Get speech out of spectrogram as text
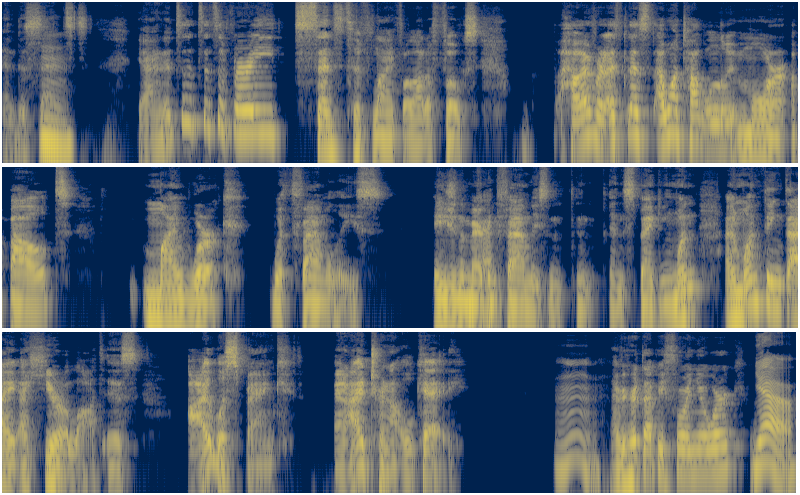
in this Mm. Yeah, and it's, it's it's a very sensitive line for a lot of folks. However, let's, let's I want to talk a little bit more about my work with families, Asian American Okay. families, in, in, in spanking. One and one thing that I, I hear a lot is, "I was spanked and I turned out okay." Mm. Have you heard that before in your work? Yeah,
